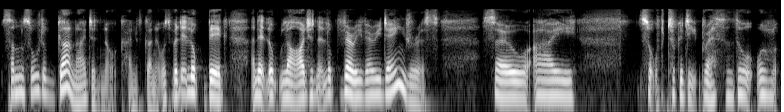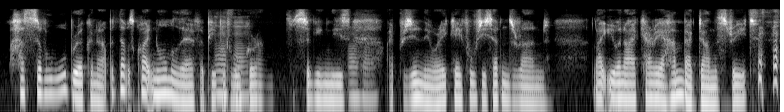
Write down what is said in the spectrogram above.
some sort of gun. I didn't know what kind of gun it was, but it looked big and it looked large and it looked very, very dangerous. So I sort of took a deep breath and thought, well, has civil war broken out? But that was quite normal there for people to walk around slinging these. Mhm. I presume they were AK-47s around, like you and I carry a handbag down the street.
